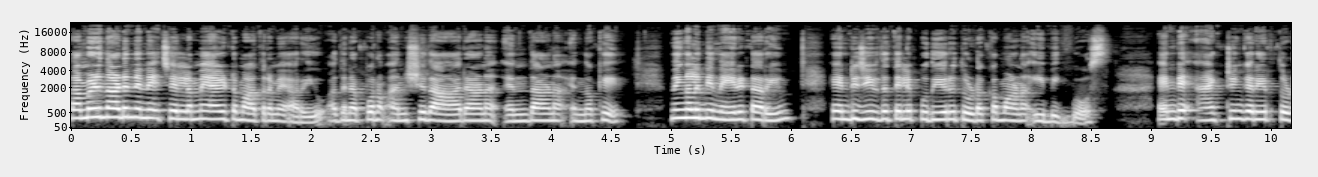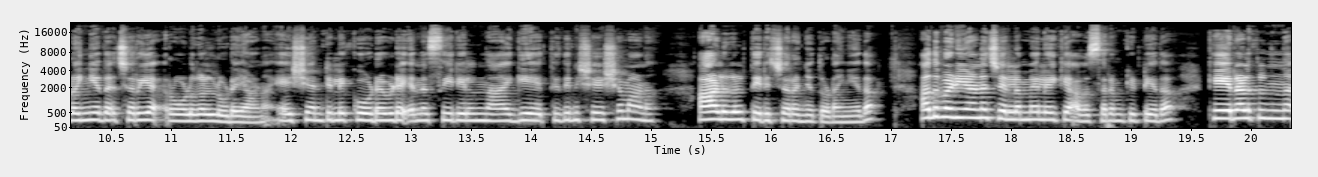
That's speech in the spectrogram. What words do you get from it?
തമിഴ്നാടിന് എന്നെ ചെല്ലമ്മയായിട്ട് മാത്രമേ അറിയൂ. അതിനപ്പുറം അനുഷിത ആരാണ് എന്താണ് എന്നൊക്കെ നിങ്ങളിനി നേരിട്ടറിയും. എന്റെ ജീവിതത്തിലെ പുതിയൊരു തുടക്കമാണ് ഈ ബിഗ് ബോസ് എന്റെ ആക്ടിംഗ് കരിയർ തുടങ്ങിയത് ചെറിയ റോളുകളിലൂടെയാണ്. ഏഷ്യാനെറ്റിലെ കൂടെവിടെ എന്ന സീരിയൽ നായികയെ എത്തിയതിന് ശേഷമാണ് ആളുകൾ തിരിച്ചറിഞ്ഞു തുടങ്ങിയത്. അതുവഴിയാണ് ചെല്ലമ്മയിലേക്ക് അവസരം കിട്ടിയത്. കേരളത്തിൽ നിന്ന്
